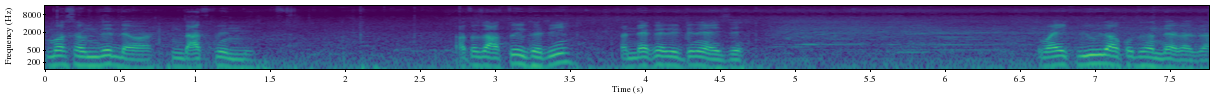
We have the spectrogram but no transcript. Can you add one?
तुम्हाला समजेल तेव्हा. दाखवेन मी. आता जातोय घरी. संध्याकाळी रिटर्न यायचं आहे तुम्हाला एक व्ह्यू दाखवतो संध्याकाळचा.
